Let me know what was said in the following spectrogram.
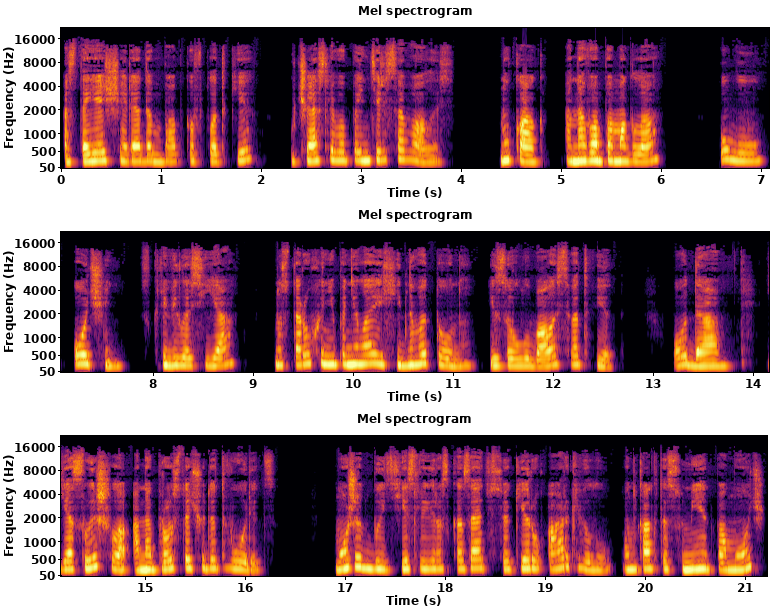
а стоящая рядом бабка в платке участливо поинтересовалась. «Ну как, она вам помогла?» «Угу, очень», — скривилась я, но старуха не поняла ехидного тона и заулыбалась в ответ. «О да, я слышала, она просто чудотворец. Может быть, если и рассказать все Керу Арквиллу, он как-то сумеет помочь?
